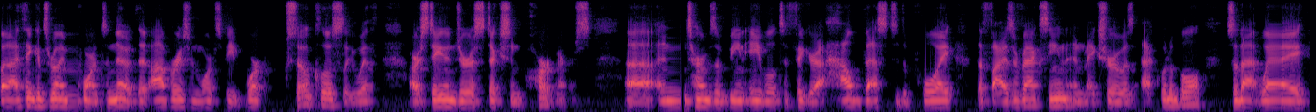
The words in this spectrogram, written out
But I think it's really important to note that Operation Warp Speed worked so closely with our state and jurisdiction partners uh, in terms of being able to figure out how best to deploy the Pfizer vaccine and make sure it was equitable. So that way,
